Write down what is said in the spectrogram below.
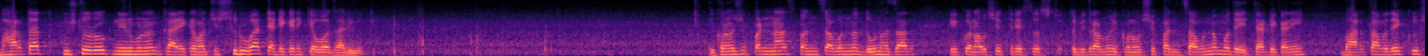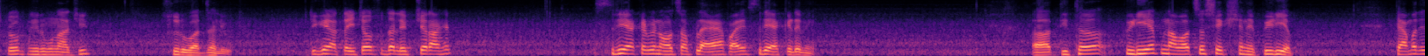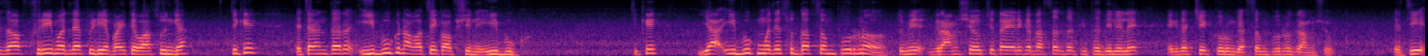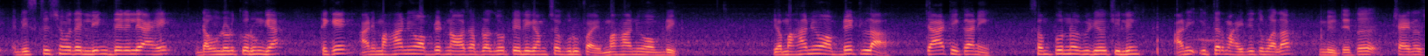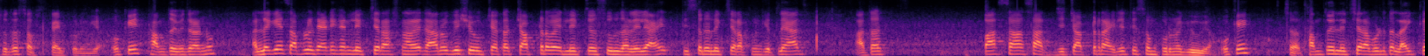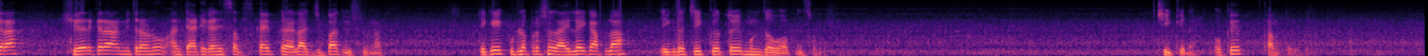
भारतात कुष्ठरोग निर्मूलन कार्यक्रमाची सुरुवात त्या ठिकाणी केव्हा झाली होती? एकोणीसशे पन्नास पंचावन्न दोन हजार एकोणावीसशे त्रेसष्ट. तर मित्रांनो एकोणीसशे पंचावन्नमध्ये त्या ठिकाणी भारतामध्ये कुष्ठरोग निर्मूलनाची सुरुवात झाली होती. ठीक आहे आता याच्यावर सुद्धा लेक्चर आहे. श्री अकॅडमी नावाचं आपलं ॲप आहे श्री अकॅडमी तिथं पी डी एफ नावाचं सेक्शन आहे पी डी एफ त्यामध्ये जा फ्रीमधल्या पी डी एफ आहे ते वाचून घ्या. ठीक आहे त्याच्यानंतर ई बुक नावाचं एक ऑप्शन आहे ई बुक ठीक आहे या ई बुकमध्ये सुद्धा संपूर्ण तुम्ही ग्रामसेवकची तयारी करत असाल तर तिथं दिलेलं आहे. एकदा चेक करून घ्या संपूर्ण ग्रामसेवक. त्याची डिस्क्रिप्शनमध्ये लिंक दिलेली आहे. डाउनलोड करून घ्या ठीक आहे? आणि महान्यू अपडेट नावाचा आपला जो टेलिग्रामचा ग्रुप आहे महान्यू अपडेट या महान्यू अपडेटला त्या ठिकाणी संपूर्ण व्हिडिओची लिंक आणि इतर माहिती तुम्हाला मिळते. तर चॅनलसुद्धा सबस्क्राईब करून घ्या ओके? थांबतो मित्रांनो. लगेच आपलं त्या ठिकाणी लेक्चर असणार आहेत. आरोग्य सेवकचे आता चॅप्टर वाईज लेक्चर सुरू झालेले आहेत. तिसरं लेक्चर आपण घेतलं आहे आज. आता पाच सहा सात जे चॅप्टर राहिले ते संपूर्ण घेऊया ओके चला थांबतोय लेक्चर आवडलं तर लाईक करा शेअर करा मित्रांनो आणि त्या ठिकाणी सबस्क्राईब करायला अजिबात विसरू नका. ठीक आहे? कुठला प्रश्न राहिला आहे का आपला? एकदा चेक करतोय मग जाऊ आपण समोर. ठीक आहे ना ओके थांबतो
